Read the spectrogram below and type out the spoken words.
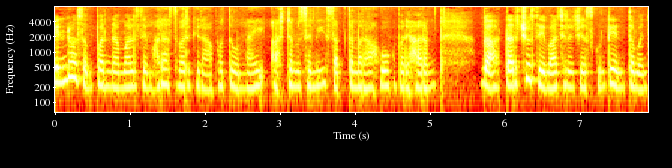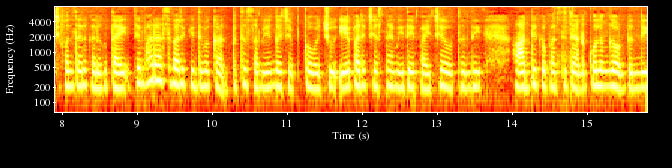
ఎన్నో శుభపరిణామాలు సింహరాశి వారికి రాబోతూ ఉన్నాయి. అష్టమ శని సప్తమ రాహువుకు పరిహారం. గా తరచూ సేవాచరణ చేసుకుంటే ఎంతో మంచి ఫలితాలు కలుగుతాయి? సింహరాశి వారికి ఇది ఒక అద్భుత సమయంగా చెప్పుకోవచ్చు. ఏ పని చేసినా మీదే పైచే అవుతుంది. ఆర్థిక పరిస్థితి అనుకూలంగా ఉంటుంది.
